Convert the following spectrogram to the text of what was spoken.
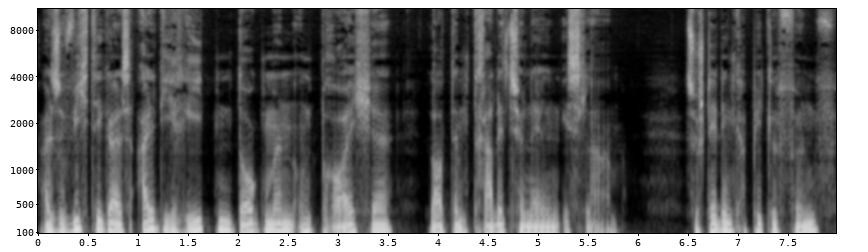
also wichtiger als all die Riten, Dogmen und Bräuche laut dem traditionellen Islam. So steht in Kapitel 5,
